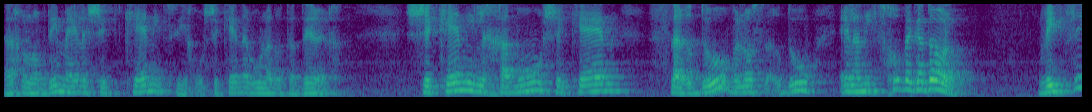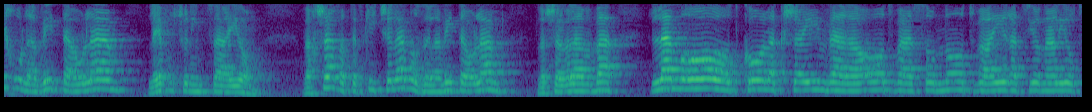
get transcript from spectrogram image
אנחנו לומדים מאלה שכן הצליחו, שכן הראו לנו את הדרך, שכן נלחמו, שכן שרדו ולא שרדו, אלא ניצחו בגדול. והצליחו להביא את העולם לאיפה שהוא נמצא היום. ועכשיו התפקיד שלנו זה להביא את העולם לשלב הבא, למרות כל הקשיים והרעות והאסונות והאי רציונליות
